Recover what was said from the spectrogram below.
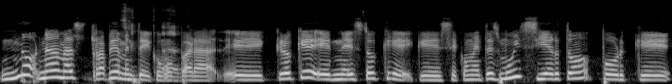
no, nada más rápidamente, como para, eh, creo que en esto que, que, se comenta es muy cierto porque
